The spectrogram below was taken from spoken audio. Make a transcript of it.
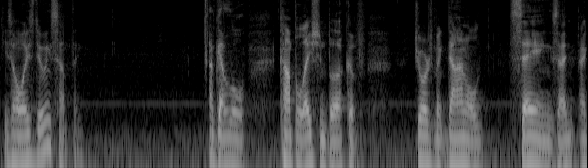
He's always doing something. I've got a little compilation book of George MacDonald sayings I, I,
